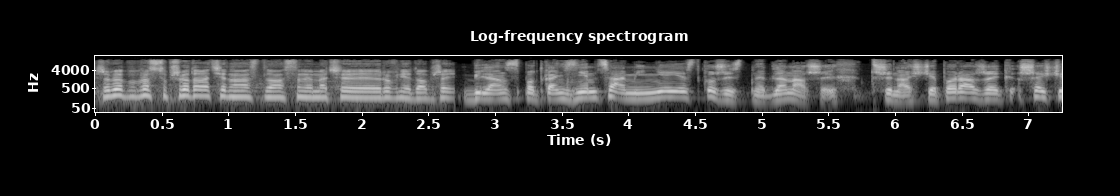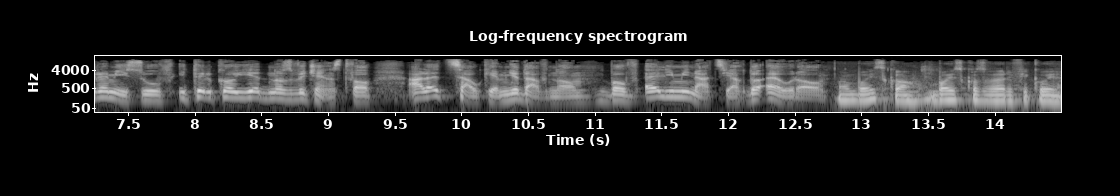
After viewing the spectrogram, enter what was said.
żeby po prostu przygotować się do, nas, do następnych meczy równie dobrze. Bilans spotkań z Niemcami nie jest korzystny dla naszych. 13 porażek, 6 remisów i tylko jedno zwycięstwo, ale całkiem niedawno, bo w eliminacjach do Euro. No boisko, boisko zweryfikuje.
